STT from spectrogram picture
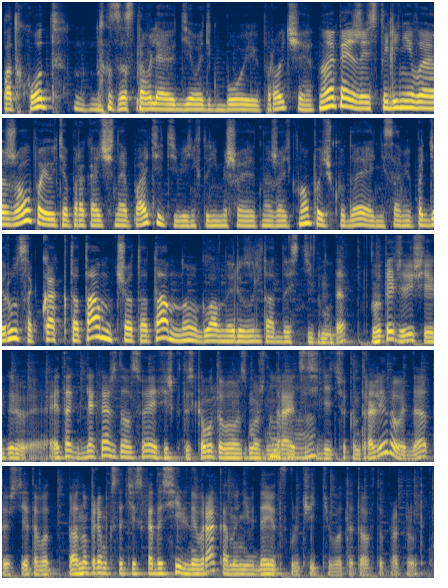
подход заставляют делать к бою и прочее. Но опять же, если ты ленивая жопа, и у тебя прокачанная пати, тебе никто не мешает нажать кнопочку, да, и они сами поддерутся как-то там, что-то там, но главный результат достигнут. Да. Но опять же, видишь, я говорю, это для каждого своя фишка. То есть кому-то, возможно, uh-huh. нравится сидеть все контролировать, да, то есть это вот, оно прям, кстати, когда сильный враг, оно не дает включить вот эту автопрокрутку.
